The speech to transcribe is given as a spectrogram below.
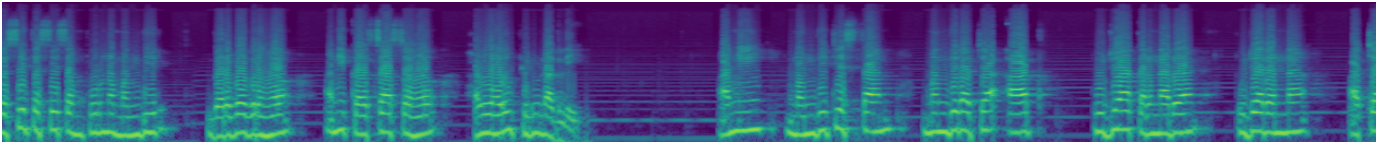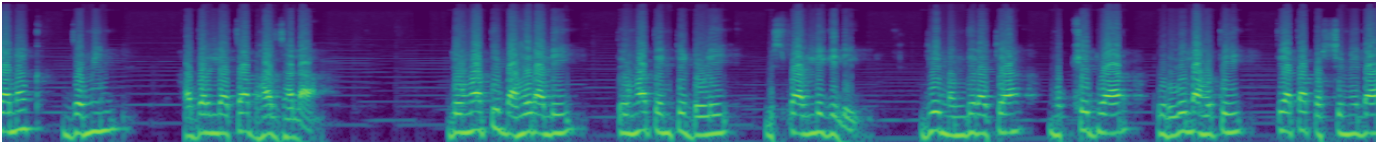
तसे तसे संपूर्ण मंदिर गर्भगृह आणि कळसासह हळूहळू फिरू लागले. आणि नंदीचे स्थान मंदिराच्या आत पूजा करणाऱ्या पुजाऱ्यांना अचानक जमीन हादरल्याचा भास झाला. जेव्हा ते बाहेर आले तेव्हा त्यांचे डोळे विस्पारले गेले. जे मंदिराच्या मुख्यद्वार पूर्वेला होते ते आता पश्चिमेला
